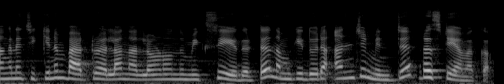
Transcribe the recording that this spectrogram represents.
അങ്ങനെ ചിക്കനും ബാറ്ററും എല്ലാം നല്ലോണം ഒന്ന് മിക്സ് ചെയ്തിട്ട് നമുക്ക് ഇതൊരു അഞ്ച് മിനിറ്റ് റെസ്റ്റ് ചെയ്യാൻ വെക്കാം.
